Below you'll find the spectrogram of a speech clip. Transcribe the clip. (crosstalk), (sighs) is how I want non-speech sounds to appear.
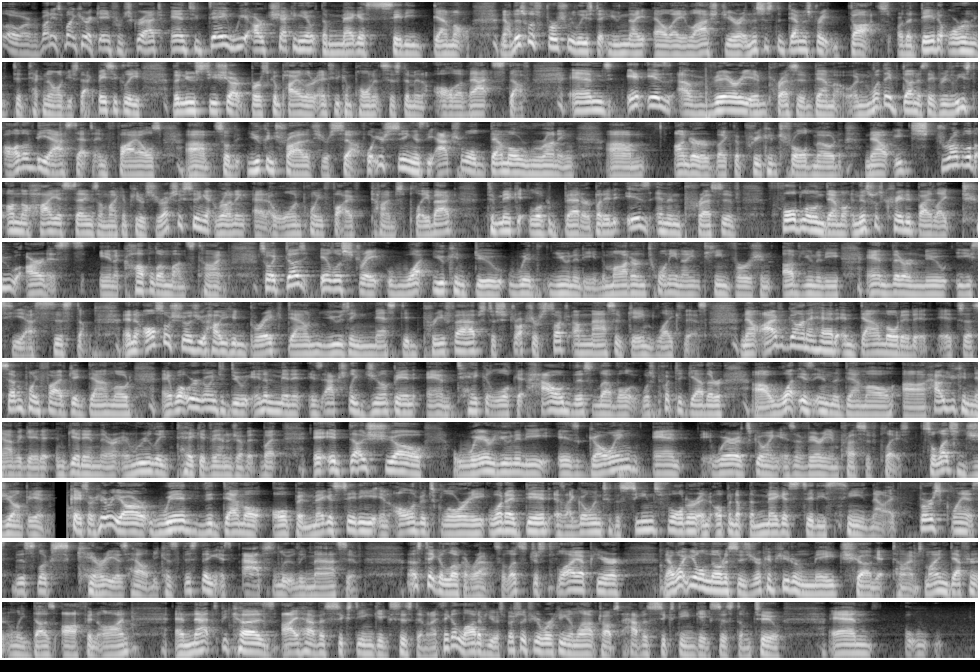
Hello everybody, it's Mike here at Game From Scratch, and today we are checking out the Mega City demo. Now this was first released at Unite LA last year, and this is to demonstrate DOTS, or the Data-Oriented Technology Stack, basically the new C-Sharp burst compiler, entity component system, and all of that stuff. And it is a very impressive demo, and what they've done is they've released all of the assets and files um, so that you can try this yourself. What you're seeing is the actual demo running um, under like the pre-controlled mode. Now it struggled on the highest settings on my computer. So you're actually seeing it running at a 1.5 times playback to make it look better. But it is an impressive full-blown demo. And this was created by like two artists in a couple of months time. So it does illustrate what you can do with Unity, the modern 2019 version of Unity and their new ECS system. And it also shows you how you can break down using nested prefabs to structure such a massive game like this. Now I've gone ahead and downloaded it. It's a 7.5 gig download. And what we're going to do in a minute is actually jump in and take a look at how this level was put together, uh, what is in the demo, uh, how you can navigate it and get in there and really take advantage of it. But it, it does show where Unity is going and where it's going is a very impressive place. So let's jump in. Okay, so here we are with the demo open, Mega City in all of its glory. What I did is I go into the scenes folder and opened up the Mega City scene. Now, at first glance, this looks scary as hell because this thing is absolutely massive. Let's take a look around. So let's just fly up here. Now, what you'll notice is your computer may chug at times. Mine definitely does off and on, and that's because I have a 16 gig system. And I think a lot of you, especially if you're working on laptops, have a 16 gig system too. And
